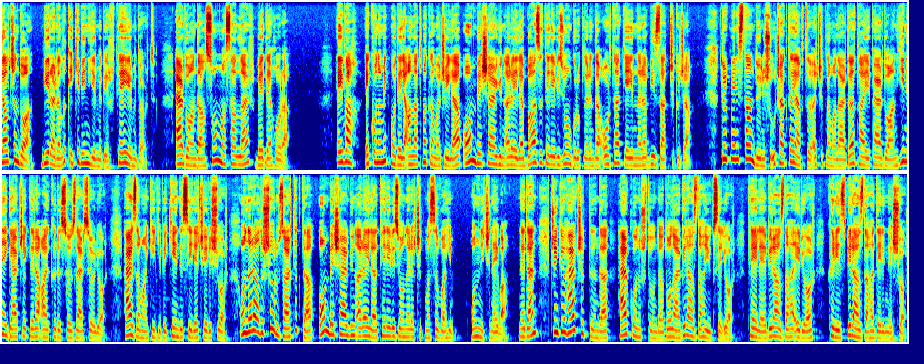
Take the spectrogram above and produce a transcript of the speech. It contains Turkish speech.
Yalçın Doğan, 1 Aralık 2021, T24. Erdoğan'dan son masallar ve de hora. Eyvah, ekonomik modeli anlatmak amacıyla 15'er gün arayla bazı televizyon gruplarında ortak yayınlara bizzat çıkacağım. Türkmenistan dönüşü uçakta yaptığı açıklamalarda Tayyip Erdoğan yine gerçeklere aykırı sözler söylüyor. Her zamanki gibi kendisiyle çelişiyor. Onlara alışıyoruz artık da 15'er gün arayla televizyonlara çıkması vahim. Onun için eyvah. Neden? Çünkü her çıktığında, her konuştuğunda dolar biraz daha yükseliyor. TL biraz daha eriyor, kriz biraz daha derinleşiyor.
